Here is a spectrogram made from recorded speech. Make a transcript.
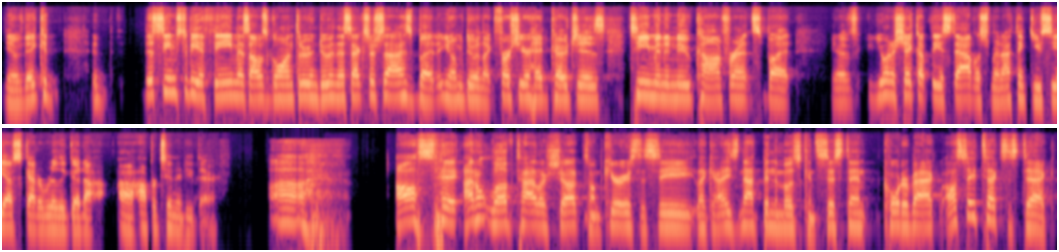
you know they could. This seems to be a theme as I was going through and doing this exercise. But you know, I'm doing like first year head coaches, team in a new conference. But you know, if you want to shake up the establishment, I think UCF's got a really good uh, uh, opportunity there. Uh, I'll say I don't love Tyler Shough, so I'm curious to see. Like he's not been the most consistent quarterback. I'll say Texas Tech.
